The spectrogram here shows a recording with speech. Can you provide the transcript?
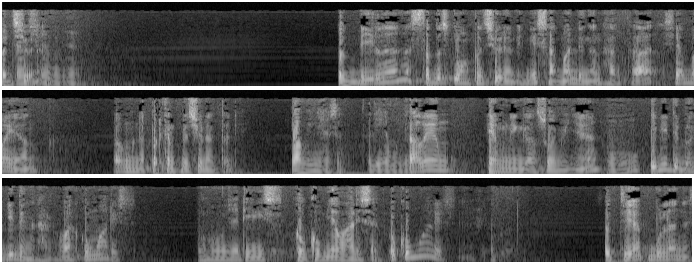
pensiunan. Pensiun, ya. Bila status uang pensiunan ini sama dengan harta siapa yang mendapatkan pensiunan tadi. Suaminya Ustaz. Tadi yang meninggal. Kalau yang yang meninggal suaminya, Hmm. ini dibagi dengan hukum waris. Oh, jadi ini hukumnya warisan. Hukum waris. Setiap bulannya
